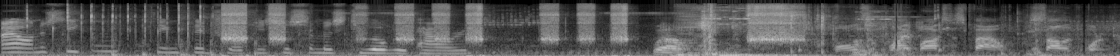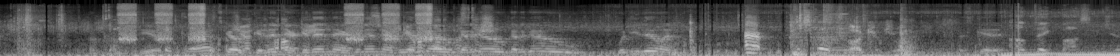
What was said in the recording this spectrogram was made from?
I honestly think the trophy system is too overpowered. Well, All supply boxes found. Solid work. I'll come to you. Let's go. Get in there. Get in there. Get in there. We gotta go. Gotta go. Gotta go. What are you doing? Alright, let's. Let's get it. I'll take passenger.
